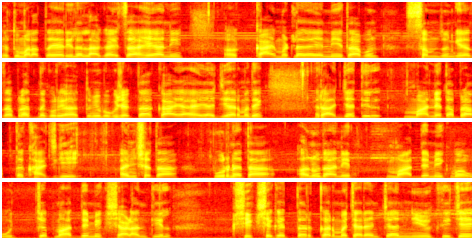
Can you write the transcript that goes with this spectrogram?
तर तुम्हाला तयारीला लागायचं आहे आणि काय म्हटलं यांनी इथं आपण समजून घेण्याचा प्रयत्न करूया. तुम्ही बघू शकता काय आहे या जी आरमध्ये राज्यातील मान्यताप्राप्त खाजगी अंशता पूर्णता अनुदानित माध्यमिक व उच्च माध्यमिक शाळांतील शिक्षकेतर कर्मचाऱ्यांच्या नियुक्तीचे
